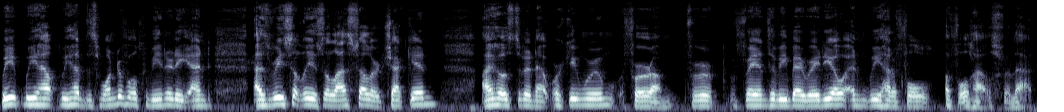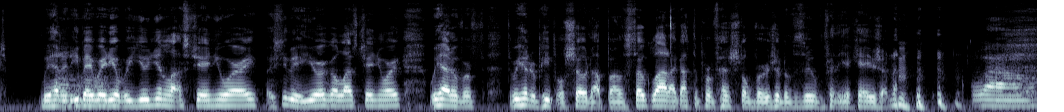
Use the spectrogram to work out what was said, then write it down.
we we have we had this wonderful community and as recently as the last seller check-in i hosted a networking room for um for fans of ebay radio and we had a full a full house for that we had an eBay radio reunion last January, excuse me, a year ago last January. We had over 300 people showed up. I was so glad I got the professional version of Zoom for the occasion. Wow.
